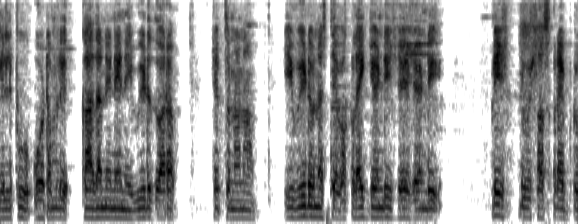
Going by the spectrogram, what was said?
గెలుపు ఓటములు కాదని నేను ఈ వీడియో ద్వారా చెప్తున్నాను. ఈ వీడియో నచ్చితే ఒక లైక్ చేయండి షేర్ చేయండి. Please do subscribe to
